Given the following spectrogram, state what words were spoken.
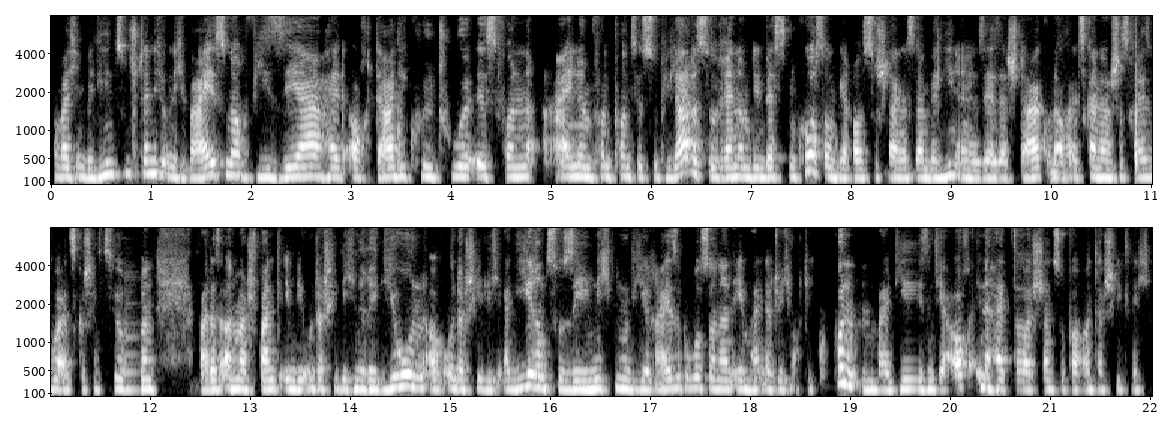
war ich in Berlin zuständig und ich weiß noch, wie sehr halt auch da die Kultur ist, von einem von Pontius zu Pilatus zu rennen, um den besten Kurs irgendwie rauszuschlagen. Das war in Berlin eine sehr, sehr stark und auch als skandinavisches Reisebüro, als Geschäftsführerin war das auch nochmal spannend, eben die unterschiedlichen Regionen auch unterschiedlich agieren zu sehen. Nicht nur die Reisebüros, sondern eben halt natürlich auch die Kunden, weil die sind ja auch innerhalb Deutschlands super unterschiedlich.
